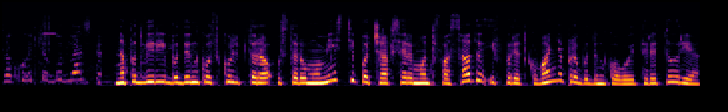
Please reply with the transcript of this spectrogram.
Заходьте, будь ласка. На подвір'ї будинку скульптора у старому місті почався ремонт фасаду і впорядкування прибудинкової території.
